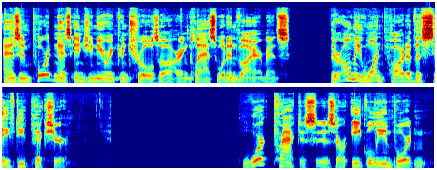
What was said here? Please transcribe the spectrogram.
As important as engineering controls are in Class 1 environments, they're only one part of the safety picture. Work practices are equally important.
